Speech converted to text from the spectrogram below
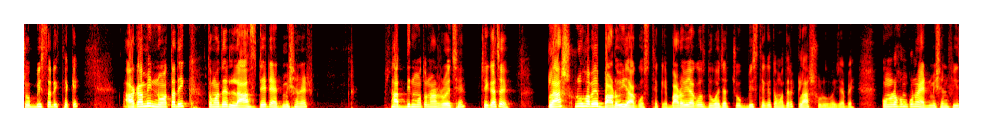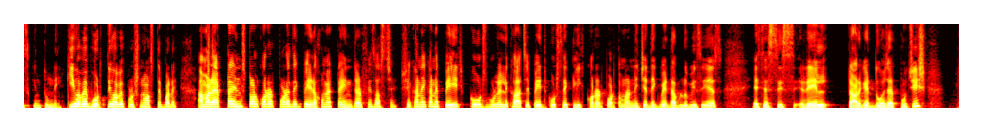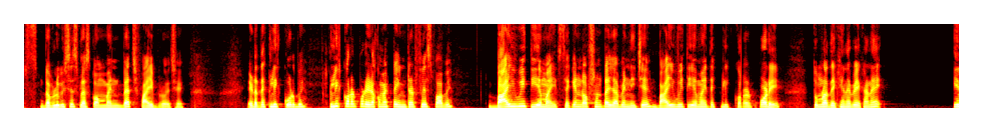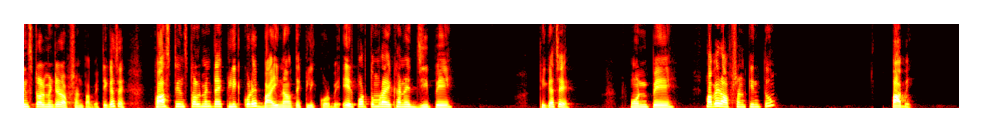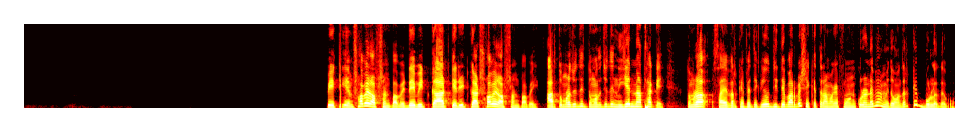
চব্বিশ তারিখ থেকে। আগামী ন তারিখ তোমাদের লাস্ট ডেট অ্যাডমিশনের সাত দিন মতন আর রয়েছে, ঠিক আছে? ক্লাস শুরু হবে বারোই আগস্ট থেকে। বারোই আগস্ট দু হাজার চব্বিশ থেকে তোমাদের ক্লাস শুরু হয়ে যাবে। কোনো রকম কোনো অ্যাডমিশন ফিস কিন্তু নেই। কীভাবে ভর্তি হবে প্রশ্ন আসতে পারে। আমার অ্যাপটা ইনস্টল করার পরে দেখবে এরকম একটা ইন্টারফেস আসছে। সেখানে এখানে পেইড কোর্স বলে লেখা আছে। পেইড কোর্সে ক্লিক করার পর তোমরা নিচে দেখবে ডাব্লিউবিসিএস এসএসসি রেল টার্গেট দু হাজার পঁচিশ WBCS plus combine batch five রয়েছে। এটাতে ক্লিক করবে। ক্লিক করার পর এরকম একটা ইন্টারফেস পাবে। বাই উইথ ইএমআই সেকেন্ড অপশনটায় যাবে নিচে বাই উইথ ইএমআইতে ক্লিক করার পরে তোমরা দেখে নেবে এখানে ইনস্টলমেন্টের অপশন পাবে, ঠিক আছে? ফার্স্ট ইনস্টলমেন্টটায় ক্লিক করে বাই নাওতে ক্লিক করবে। এরপর তোমরা এখানে জিপে, ঠিক আছে? ফোনপে, সবের অপশন কিন্তু পাবে। পেটিএম সবের অপশন পাবে ডেবিট কার্ড ক্রেডিট কার্ড সবের অপশন পাবে। আর তোমরা যদি, তোমাদের যদি নিজের না থাকে, তোমরা সাইবার ক্যাফে থেকেও দিতে পারবে, সেক্ষেত্রে আমাকে ফোন করে নেবে, আমি তোমাদেরকে বলে দেবো।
